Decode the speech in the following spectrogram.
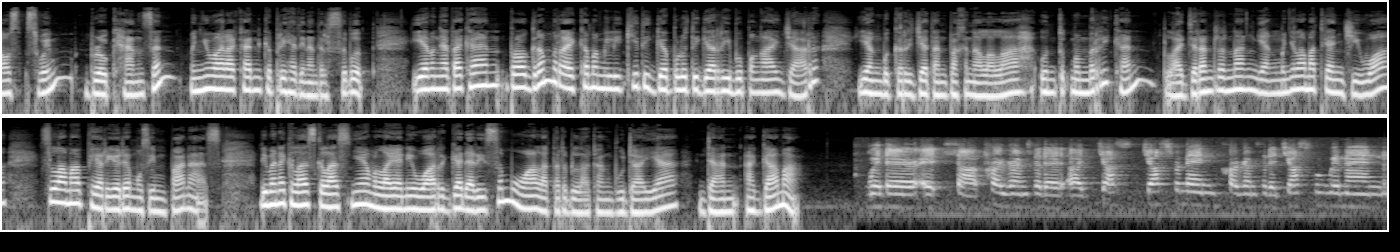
Aus Swim, Brooke Hansen, menyuarakan keprihatinan tersebut. Ia mengatakan program mereka memiliki 33 ribu pengajar yang bekerja tanpa kenal lelah untuk memberikan pelajaran renang yang menyelamatkan jiwa selama periode musim panas, di mana kelas-kelasnya melayani warga dari semua latar belakang budaya dan agama. whether uh, programs that are, are, just just for men, programs that are just for women.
